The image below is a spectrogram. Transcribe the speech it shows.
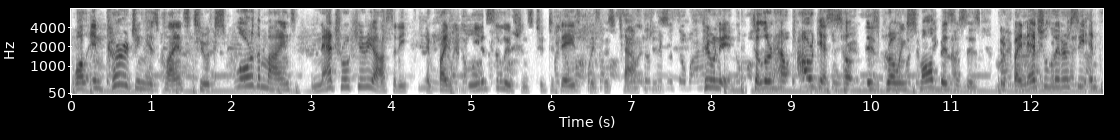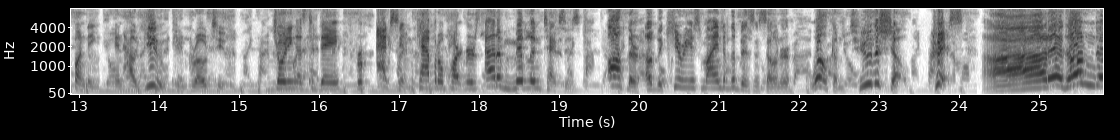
while encouraging his clients to explore the mind's natural curiosity and find creative solutions to today's business challenges. Tune in to learn how our guest is, help- is growing small businesses through financial literacy and funding and how you can grow too. Joining us today from Axiom Capital Partners out of Midland, Texas, author of The Curious Mind of the Business Owner. Welcome to the show, Chris Arredondo.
